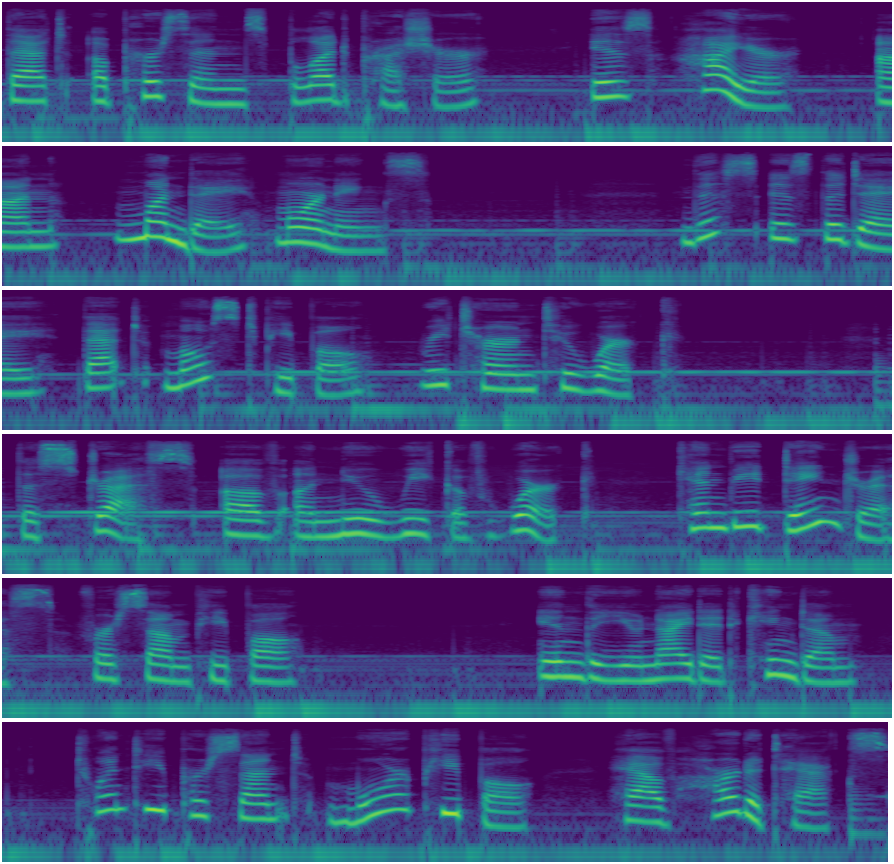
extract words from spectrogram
that a person's blood pressure is higher on Monday mornings. This is the day that most people return to work. The stress of a new week of work can be dangerous for some people. In the United Kingdom, 20% more people have heart attacks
